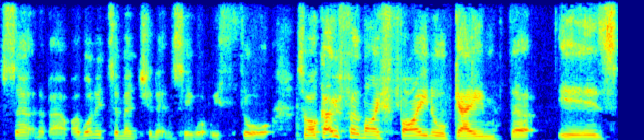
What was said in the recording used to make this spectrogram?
certain about. I wanted to mention it and see what we thought. So I'll go for my final game that is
